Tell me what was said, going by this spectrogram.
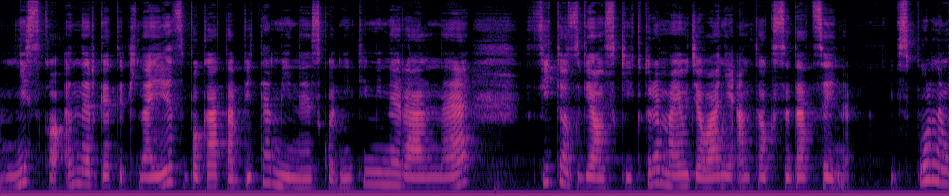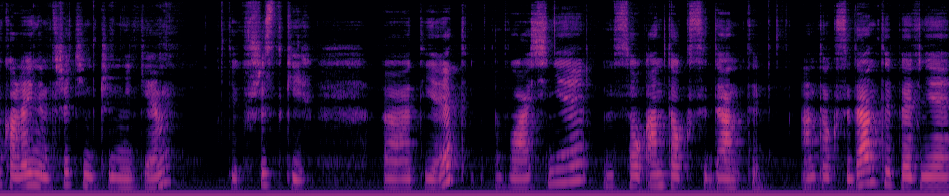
niskoenergetyczna, jest bogata w witaminy, składniki mineralne, fitozwiązki, które mają działanie antyoksydacyjne. I wspólnym kolejnym trzecim czynnikiem tych wszystkich e, diet właśnie są antyoksydanty. Antyoksydanty pewnie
